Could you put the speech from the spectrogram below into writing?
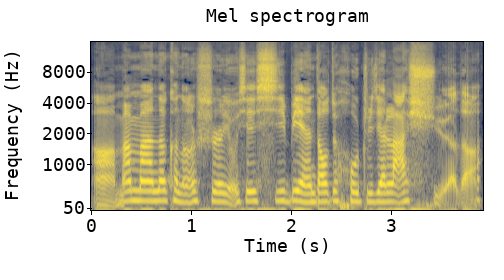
啊，慢慢的可能是有些稀便，到最后直接拉血的。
